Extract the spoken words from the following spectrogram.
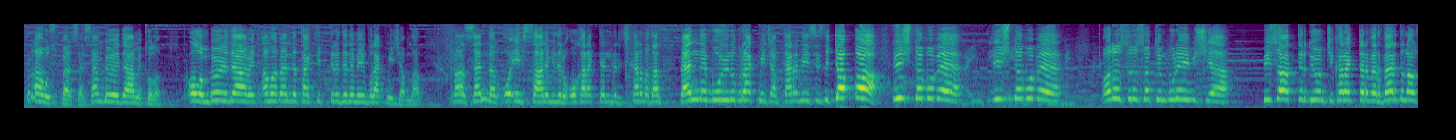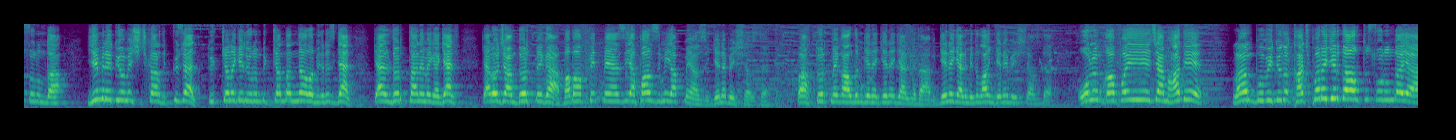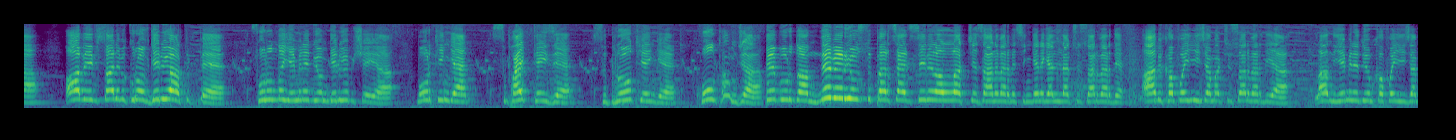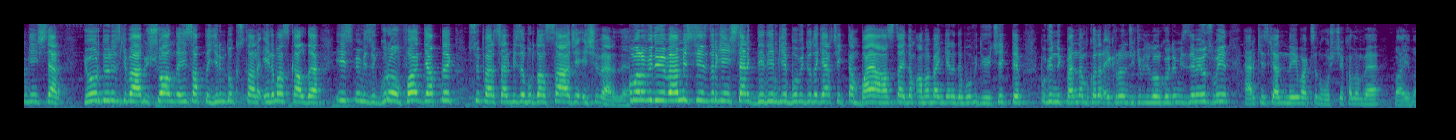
Bravo Supercell sen böyle devam et oğlum. Oğlum böyle devam et ama ben de taktikleri denemeyi bırakmayacağım lan. Lan senden o efsanevileri o karakterleri çıkarmadan ben de bu oyunu bırakmayacağım. Terbiyesizlik yapma. İşte bu be. İşte bu be. Anasını satayım bu neymiş ya. Bir saattir diyorum ki karakter ver. Verdi lan sonunda. Yemin ediyorum eşi çıkardık. Güzel. Dükkana geliyorum. Dükkandan ne alabiliriz? Gel. Gel 4 tane mega gel. Gel hocam 4 mega. Baba affetmeyenzi yapanzi mi yapmayanzi. Gene 5 yazdı. Bak 4 mega aldım gene gene gelmedi abi. Gene gelmedi lan gene 5 yazdı. Oğlum kafayı yiyeceğim hadi. Lan bu videoda kaç para girdi altı sonunda ya. Abi efsane bir Krov geliyor artık be. Sonunda yemin ediyorum geliyor bir şey ya. Mortingen, Spike teyze, Sprout yenge, Colt amca. Ve buradan ne veriyor Supercell senin Allah cezanı vermesin. Gene geldi aksesuar verdi. Abi kafayı yiyeceğim aksesuar verdi ya. Lan yemin ediyorum kafayı yiyeceğim gençler. Gördüğünüz gibi abi şu anda hesapta 29 tane elmas kaldı. İsmimizi Grom Funk yaptık. Supercell bize buradan sadece eşi verdi. Umarım videoyu beğenmişsinizdir gençler. Dediğim gibi bu videoda gerçekten bayağı hastaydım ama ben gene de bu videoyu çektim. Bugünlük benden bu kadar. Ekran önceki videoları koyduğumu izlemeyi unutmayın. Herkes kendine iyi baksın. Hoşçakalın ve bay bay.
